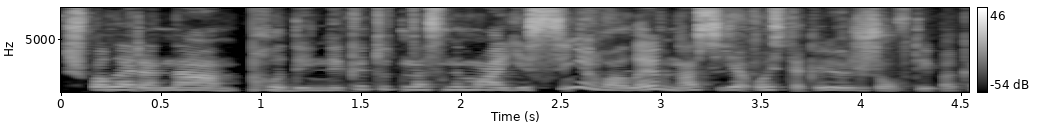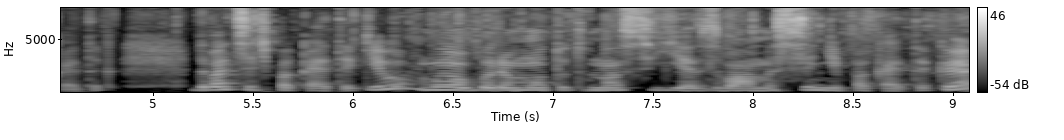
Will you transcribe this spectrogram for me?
шпалери на годинники. Тут у нас немає синього, але в нас є ось такий ось жовтий пакетик. 20 пакетиків. Ми оберемо, тут у нас є з вами сині пакетики,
